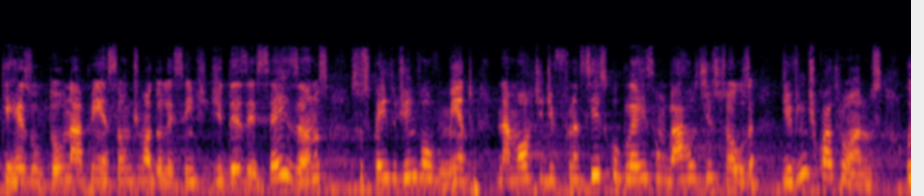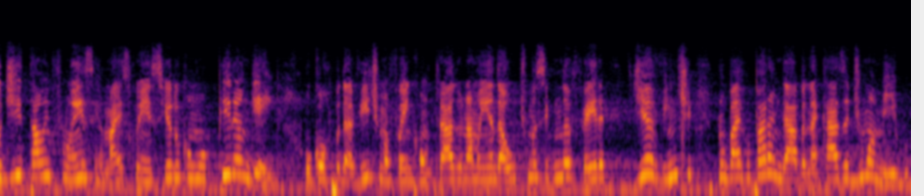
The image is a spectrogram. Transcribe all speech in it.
que resultou na apreensão de um adolescente de 16 anos suspeito de envolvimento na morte de Francisco Gleison Barros de Souza, de 24 anos, o digital influencer mais conhecido como Piranguei. O corpo da vítima foi encontrado na manhã da última segunda-feira, dia 20, no bairro Parangaba, na casa de um amigo.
